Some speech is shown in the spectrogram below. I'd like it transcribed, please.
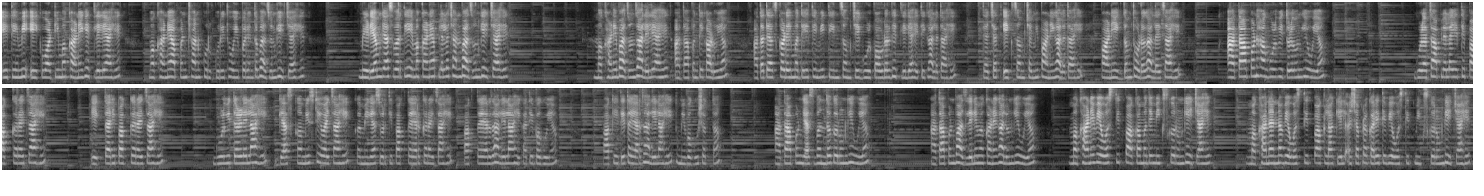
येथे मी एक वाटी मखाणे घेतलेले आहेत. मखाणे आपण छान कुरकुरीत होईपर्यंत भाजून घ्यायचे आहेत. मीडियम गॅसवरती हे मखाणे आपल्याला छान भाजून घ्यायचे आहेत. मखाणे भाजून झालेले आहेत. आता आपण ते काढूया. आता त्याच कढईमध्ये इथे मी तीन चमचे गूळ पावडर घेतलेली आहे ती घालत आहे. त्याच्यात एक चमचा मी पाणी घालत आहे. पाणी एकदम थोडं घालायचं आहे. आता आपण हा गूळ वितळवून घेऊया. गुळाचा आपल्याला येथे पाक करायचा आहे. एक तारी पाक करायचा आहे. गूळ वितळलेला आहे. गॅस कमीच ठेवायचा आहे. कमी गॅसवरती पाक तयार करायचा आहे. पाक तयार झालेला आहे का ते बघूया. पाक येथे तयार झालेला आहे. तुम्ही बघू शकता. आता आपण गॅस बंद करून घेऊया. आता आपण भाजलेले मखाणे घालून घेऊया. मखाणे व्यवस्थित पाकामध्ये मिक्स करून घ्यायचे आहेत. मखाण्यांना व्यवस्थित पाक लागेल अशा प्रकारे ते व्यवस्थित मिक्स करून घ्यायचे आहेत.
